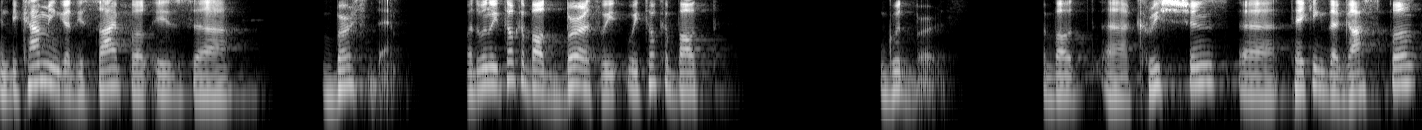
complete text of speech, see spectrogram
in becoming a disciple is uh, birth them. But when we talk about birth, we, we talk about good birth, about uh, Christians uh, taking the gospel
